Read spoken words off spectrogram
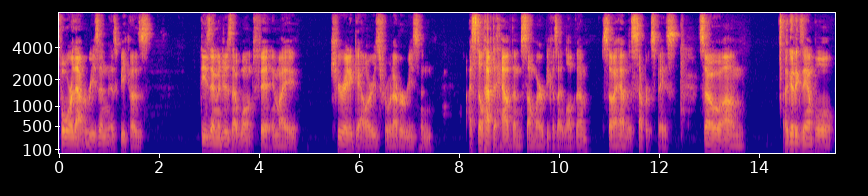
For that reason, is because these images that won't fit in my curated galleries for whatever reason, I still have to have them somewhere because I love them so I have this separate space. So um, a good example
